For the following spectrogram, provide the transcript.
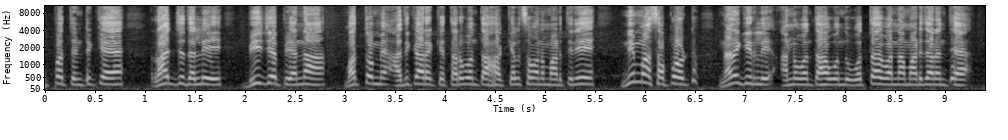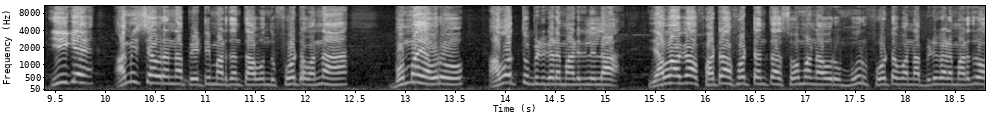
ಇಪ್ಪತ್ತೆಂಟಕ್ಕೆ ರಾಜ್ಯದಲ್ಲಿ ಬಿ ಜೆ ಪಿಯನ್ನು ಮತ್ತೊಮ್ಮೆ ಅಧಿಕಾರಕ್ಕೆ ತರುವಂತಹ ಕೆಲಸವನ್ನು ಮಾಡ್ತೀನಿ. ನಿಮ್ಮ ಸಪೋರ್ಟ್ ನನಗಿರಲಿ ಅನ್ನುವಂತಹ ಒಂದು ಒತ್ತಾಯವನ್ನು ಮಾಡಿದಾರಂತೆ. ಹೀಗೆ ಅಮಿತ್ ಶಾ ಅವರನ್ನು ಭೇಟಿ ಮಾಡಿದಂಥ ಒಂದು ಫೋಟೋವನ್ನು ಬೊಮ್ಮಾಯಿ ಅವರು ಅವತ್ತು ಬಿಡುಗಡೆ ಮಾಡಿರಲಿಲ್ಲ. ಯಾವಾಗ ಫಟಾಫಟ್ ಅಂತ ಸೋಮಣ್ಣ ಅವರು ಮೂರು ಫೋಟೋವನ್ನು ಬಿಡುಗಡೆ ಮಾಡಿದ್ರು,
